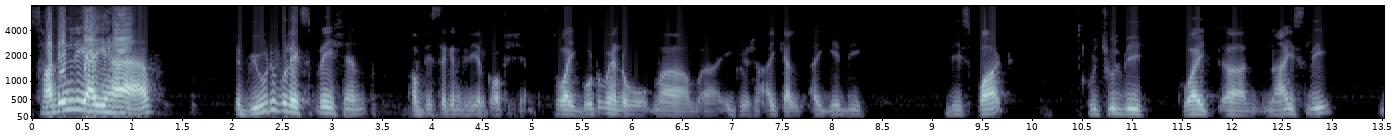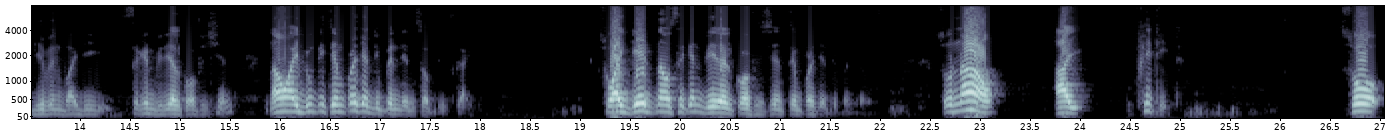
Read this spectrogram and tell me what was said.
suddenly I have a beautiful expression of the second virial coefficient. So I go to Van um, uh, equation, I cal I get the this part which will be quite uh, nicely given by the second virial coefficient. Now I do the temperature dependence of this guy. So, I get now second virial coefficient temperature dependence. So, now I fit it. So,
